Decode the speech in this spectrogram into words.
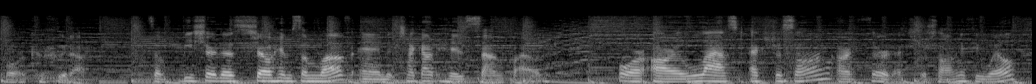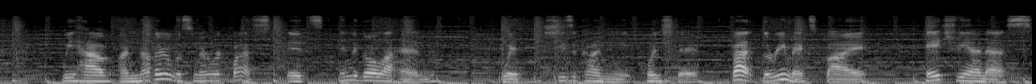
for Kufura. So be sure to show him some love and check out his SoundCloud. For our last extra song, our third extra song, if you will, we have another listener request. It's Indigo La End with Shizuka ni Koishite, but the remix by HVNS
